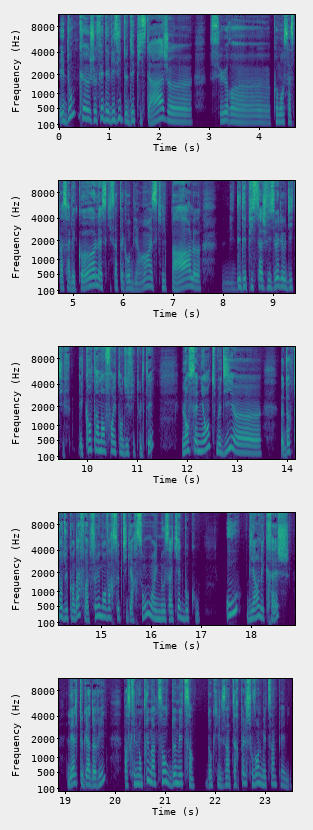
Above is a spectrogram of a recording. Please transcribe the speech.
Et donc, je fais des visites de dépistage euh, sur euh, comment ça se passe à l'école, est-ce qu'il s'intègre bien, est-ce qu'il parle, des dépistages visuels et auditifs. Et quand un enfant est en difficulté, l'enseignante me dit euh, Docteur Ducanda, il faut absolument voir ce petit garçon, il nous inquiète beaucoup. Ou bien les crèches, les haltes garderies, parce qu'ils n'ont plus maintenant de médecins. Donc, ils interpellent souvent le médecin de PMI.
